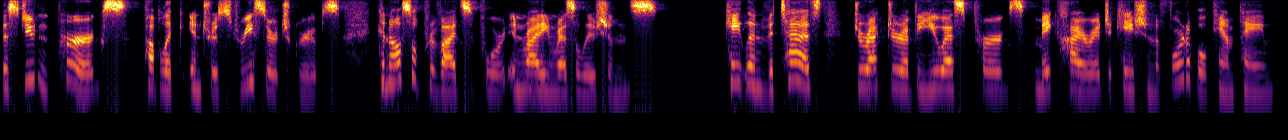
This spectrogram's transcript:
The student PIRGs, public interest research groups, can also provide support in writing resolutions. Caitlin Vitez, director of the U.S. PIRG's Make Higher Education Affordable campaign,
